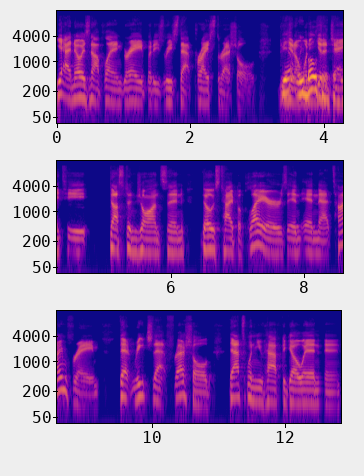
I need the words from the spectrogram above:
yeah, I know he's not playing great, but he's reached that price threshold. Yeah, you know, when you get a JT, Dustin Johnson, those type of players in in that time frame that reach that threshold, that's when you have to go in and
